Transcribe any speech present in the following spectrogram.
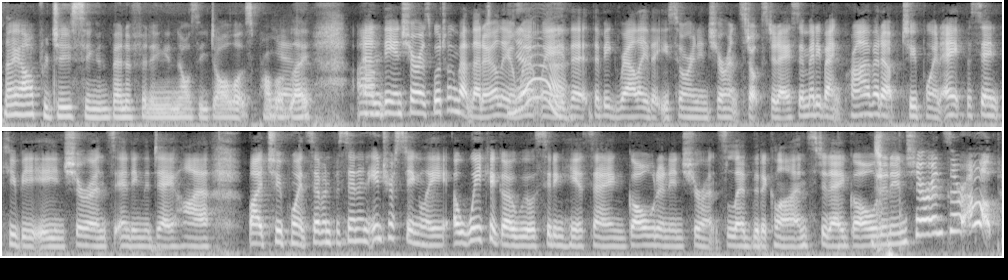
they are producing and benefiting in Aussie dollars, probably. Yeah. and the insurers, we were talking about that earlier, yeah. weren't we? The, the big rally that you saw in insurance stocks today. So Medibank Private up 2.8%, QBE Insurance ending the day higher by 2.7%. And interestingly, a week ago we were sitting here saying gold and insurance led the declines. Today, gold and insurance are up.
